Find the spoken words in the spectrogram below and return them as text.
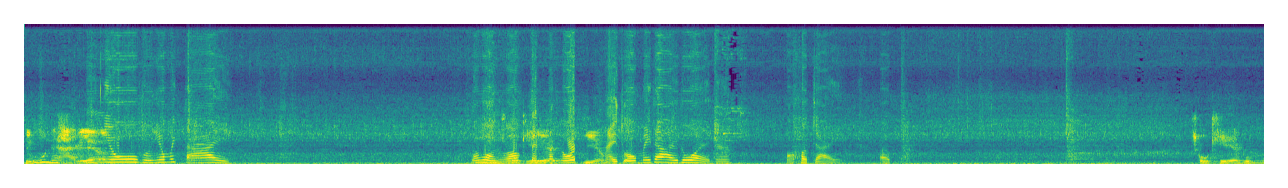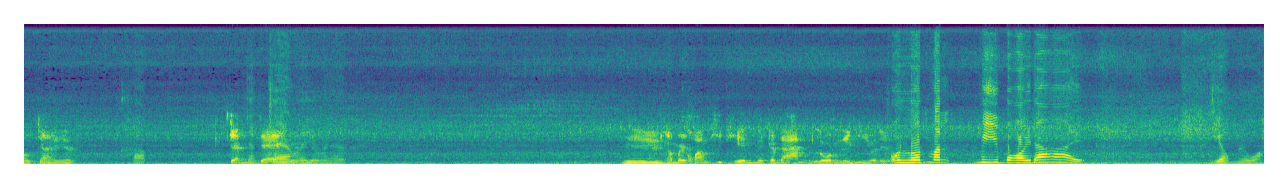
นึกว่าคุณหายไปยัแล้งวอยู่ผมยังไม่ตายแล้วผมก็โอเคเป็นมนุษย์เยี่ยมหายตัวไม่ได้ด้วยนะต้องเข้าใจแบบโอเคครับผมเข้าใจครับครับแจ่มแจ่มแจ้แจ้งงเลเลยยใช่ไหมฮะ อืมทำไมความคิดเห็นในกระดานมันล้นอย่างนี้วะเนี่ย โอ้รถมันมีบอยได้ เกี่ยวไหมวะ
